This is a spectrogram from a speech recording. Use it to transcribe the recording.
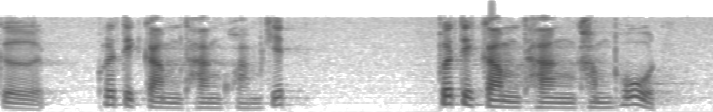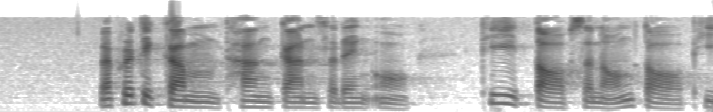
เกิดพฤติกรรมทางความคิด พฤติกรรมทางคำพูด และพฤติกรรมทางการแสดงออก ที่ตอบสนองต่อพี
